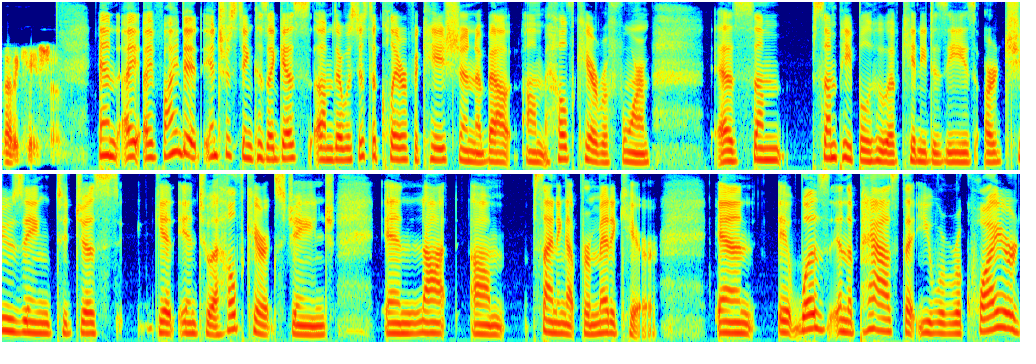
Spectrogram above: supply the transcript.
medication. And I, I find it interesting because I guess um, there was just a clarification about um, healthcare reform, as some some people who have kidney disease are choosing to just get into a healthcare exchange and not um, signing up for Medicare. And it was in the past that you were required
